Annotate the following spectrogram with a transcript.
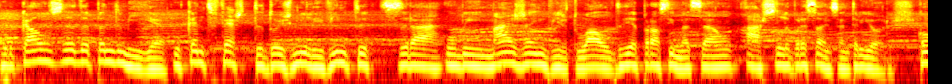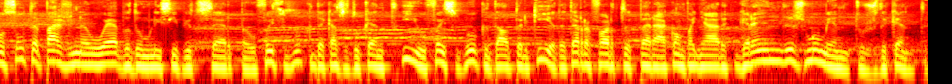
Por causa da pandemia, o Cantefest 2020 será uma imagem virtual de aproximação às celebrações anteriores. Consulte a página web do município de Serpa, o Facebook da Casa do Cante e o Facebook da Autarquia da Terra Forte para acompanhar grandes momentos de cante.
